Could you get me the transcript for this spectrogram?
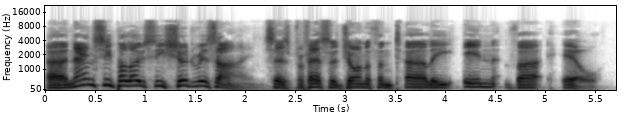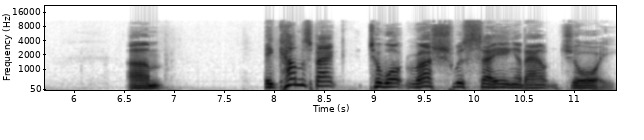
Uh, Nancy Pelosi should resign, says Professor Jonathan Turley in The Hill. Um, it comes back to what Rush was saying about joy.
